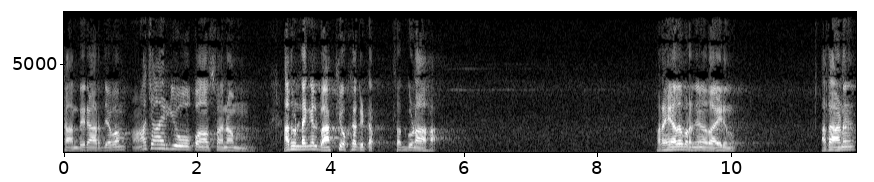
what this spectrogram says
ശാന്തിരാർജവം ആചാര്യോപാസനം. അതുണ്ടെങ്കിൽ ബാക്കിയൊക്കെ കിട്ടും. സദ്ഗുണാഹ. പറയാതെ പറഞ്ഞതായിരുന്നു അതാണ്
